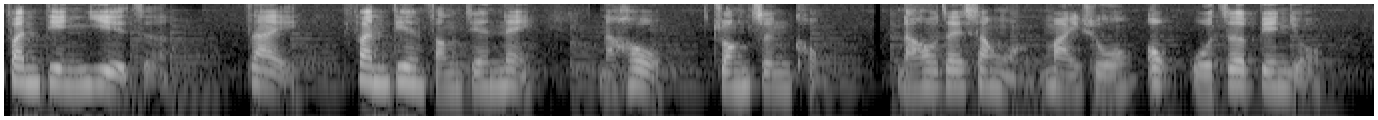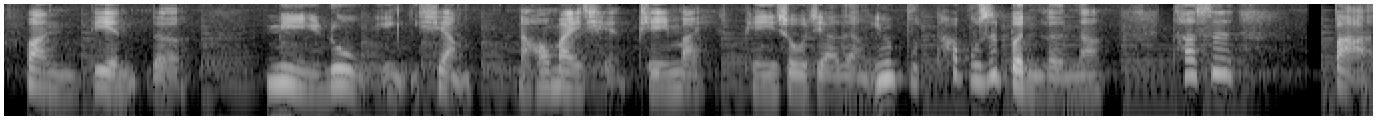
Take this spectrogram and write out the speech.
饭店业者在饭店房间内。然后装针孔，然后再上网卖说哦，我这边有饭店的密录影像，然后卖钱，便宜卖，便宜售价这样，因为不，他不是本人呐、啊，他是把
